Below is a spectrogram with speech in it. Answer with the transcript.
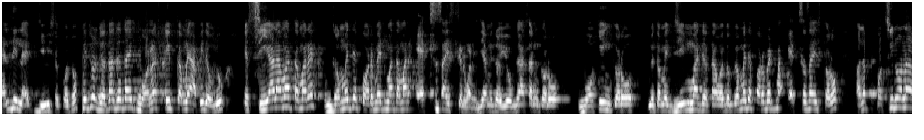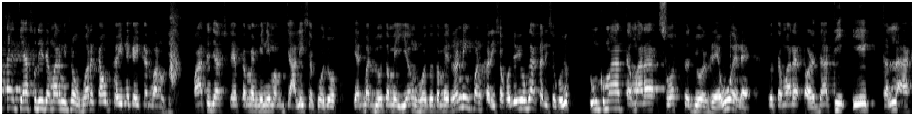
હેલ્ધી લાઈફ જીવી શકો છો. મિત્રો, જતા જતા એક બોનસ ટીપ તમને આપી દઉં છું કે શિયાળામાં તમારે ગમે તે ફોર્મેટમાં તમારે એક્સરસાઇઝ કરવાની. જ્યાં મિત્રો યોગાસન કરો વોકિંગ કરો, જો તમે જીમમાં જતા હોય તો ગમે તે ફોર્મેટમાં એક્સરસાઇઝ કરો. અને પસીનો ના થાય ત્યાં સુધી તમારે મિત્રો વર્કઆઉટ કઈ ને કઈ કરવાનું છે. પાંચ હજાર સ્ટેપ તમે મિનિમમ ચાલી શકો છો. ત્યારબાદ જો તમે યંગ હો તો તમે રનિંગ પણ કરી શકો છો યોગા કરી શકો છો. ટૂંકમાં તમારા સ્વસ્થ જો રહેવું હોય ને તો તમારે અડધાથી એક કલાક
